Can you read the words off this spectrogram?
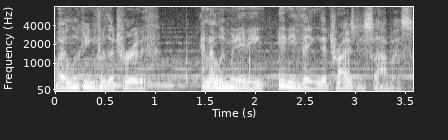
By looking for the truth and eliminating anything that tries to stop us.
